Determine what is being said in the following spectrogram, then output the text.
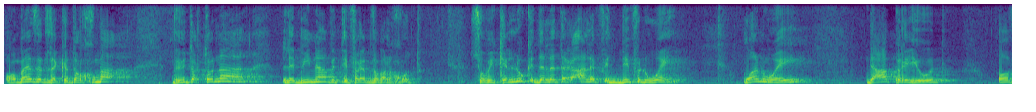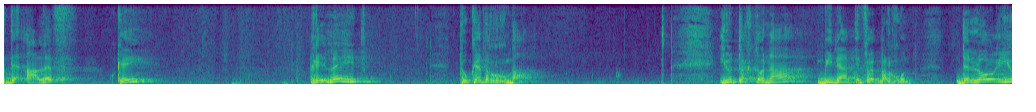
רומזת לכתוך חוכמה, ויוד תחתונה לבינה ותפארת ומלכות. So we can look at the letter א' in different way. One way, the upper יוד of the Aleph, okay, relate to Keter Chokhmah. י' תחתונה, בינה תפארת מלכות. The lower י',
